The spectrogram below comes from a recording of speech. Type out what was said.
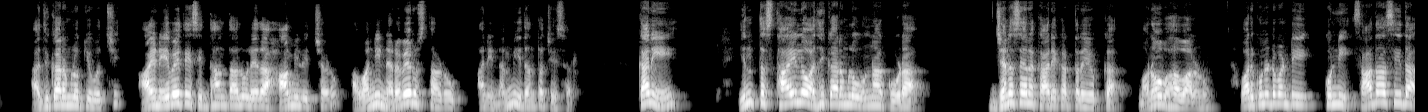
అధికారంలోకి వచ్చి ఆయన ఏవైతే సిద్ధాంతాలు లేదా హామీలు ఇచ్చాడో అవన్నీ నెరవేరుస్తాడు అని నమ్మి ఇదంతా చేశారు. కానీ ఇంత స్థాయిలో అధికారంలో ఉన్నా కూడా జనసేన కార్యకర్తల యొక్క మనోభావాలను వారికి ఉన్నటువంటి కొన్ని సాదాసీదా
